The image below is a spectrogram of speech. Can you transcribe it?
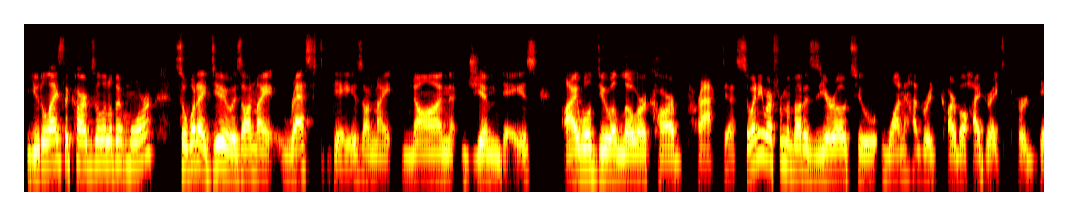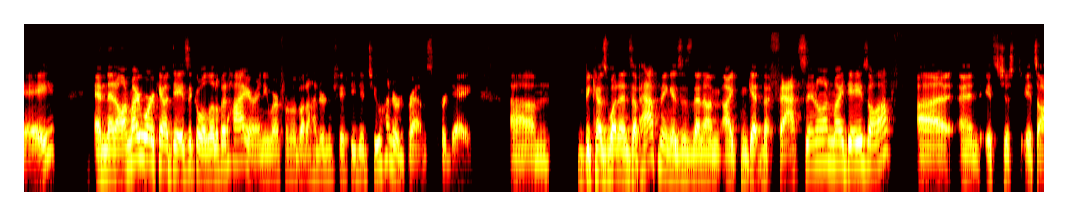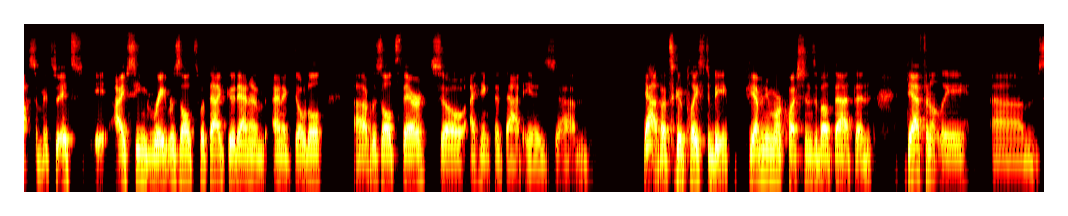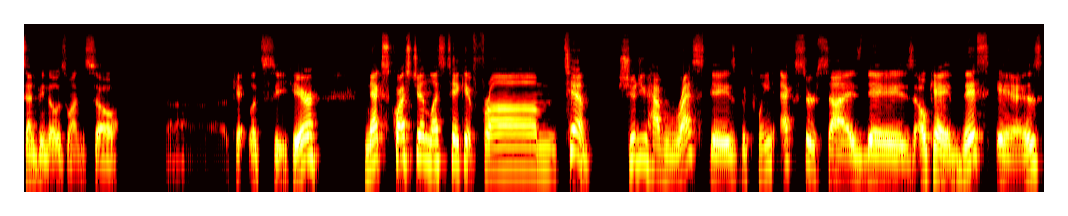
utilize the carbs a little bit more. So what I do is on my rest days, on my non gym days, I will do a lower carb practice. So anywhere from about a zero to 100 carbohydrates per day. And then on my workout days, I go a little bit higher, anywhere from about 150 to 200 grams per day. Um, because what ends up happening is, is then I'm, I can get the fats in on my days off. Uh, and it's just, it's awesome. It's, it's, it, I've seen great results with that, good an- anecdotal uh, results there. So I think that that is, um, yeah, that's a good place to be. If you have any more questions about that, then definitely um, send me those ones. So, uh, okay, let's see here. Next question, let's take it from Tim. Should you have rest days between exercise days? Okay, this is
